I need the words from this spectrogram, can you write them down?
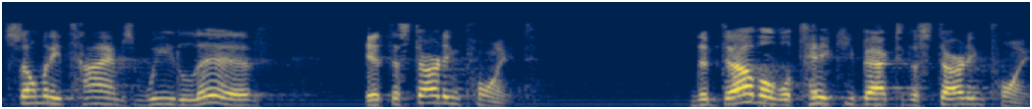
so many times we live at the starting point. The devil will take you back to the starting point.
